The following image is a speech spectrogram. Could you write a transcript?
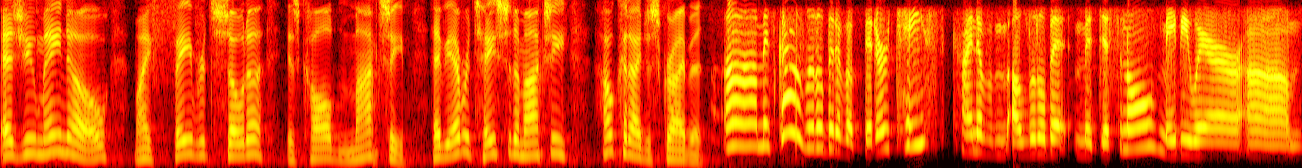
As you may know, my favorite soda is called Moxie. Have you ever tasted a Moxie? How could I describe it? Um, it's got a little bit of a bitter taste, kind of a little bit medicinal, maybe where um,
